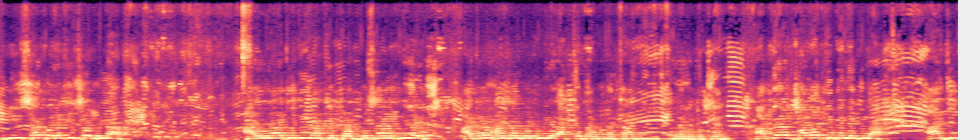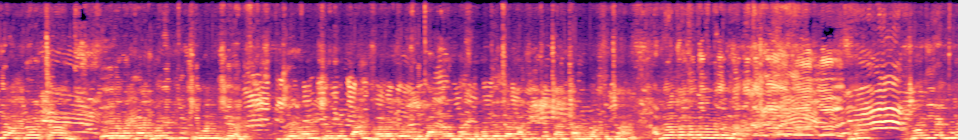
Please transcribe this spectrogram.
হিংসা করে কি চলবে না? আল্লাহ যদি রাখে পদ্ম ছায়া দিয়ে আঠারো হাজার লোক নিয়ে রাখতে পারব না, তা নিয়ে ঘুরে বলছেন, আপনারা জবাব দিবেন এগুলা। আর যদি আপনারা চান, এই এলাকায় গরিব দুঃখী মানুষের, যে মানুষের যে দান খরচ করে যদি আপনারা বন্ধ করতে চান না, দিতে চান, চালু রাখতে চান, আপনারা কথা বলুন না কেন? হ্যাঁ? যদি এগুলো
